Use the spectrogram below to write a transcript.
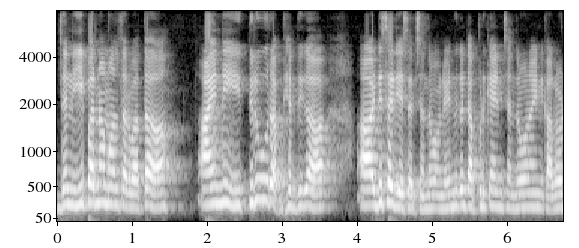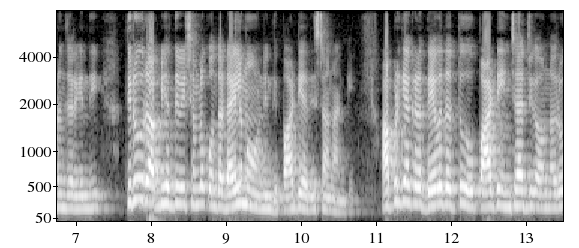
దెన్ ఈ పరిణామాల తర్వాత ఆయన్ని తిరువురు అభ్యర్థిగా డిసైడ్ చేశారు చంద్రబాబు నాయుడు. ఎందుకంటే అప్పటికే ఆయన చంద్రబాబు నాయుడిని కలవడం జరిగింది. తిరువురు అభ్యర్థి విషయంలో కొంత డైలమా ఉండింది పార్టీ అధిష్టానానికి. అప్పటికే అక్కడ దేవదత్తు పార్టీ ఇన్ఛార్జిగా ఉన్నారు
